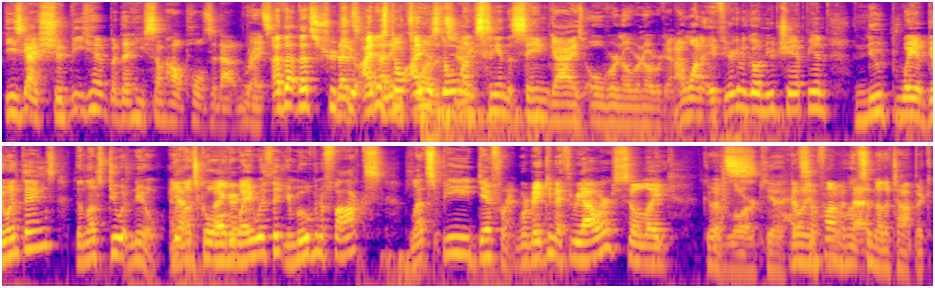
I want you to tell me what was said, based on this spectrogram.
these guys should beat him, but then he somehow pulls it out and Right, uh, that, that's true That's- too. I just I don't. I just don't two. like seeing the same guys over and over and over again. I want to. If you're gonna go new champion, new way of doing things, then let's do it new and Yeah, let's go I all the way with it. You're moving to Fox. Let's be different. We're making it three hours, so like. Good let's lord, yeah. have don't some even- fun with That's that. another topic.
